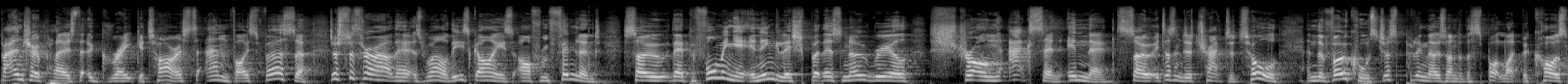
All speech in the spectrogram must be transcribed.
banjo players that are great guitarists and vice versa. Just to throw out there as well, these guys are from Finland, so they're performing it in English, but there's no real strong accent in there, so it doesn't detract at all. And the vocals, just putting those under the spotlight because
